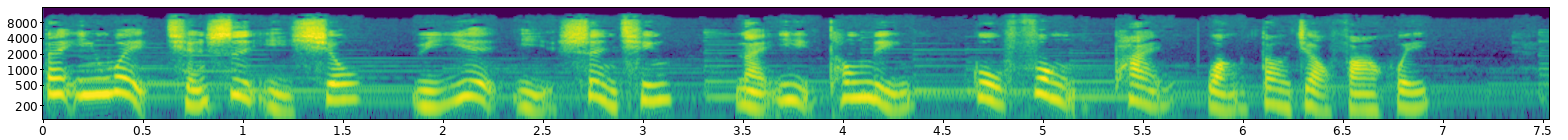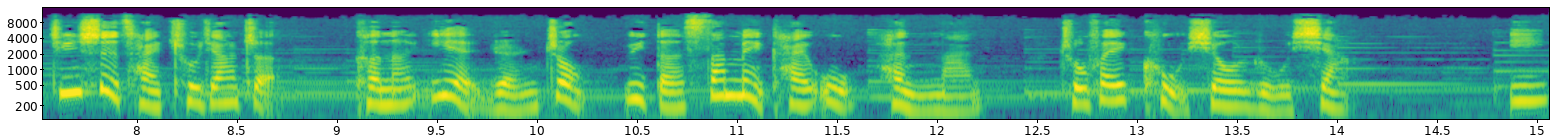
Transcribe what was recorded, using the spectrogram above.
但因为前世已修，与业已甚清，乃易通灵。故奉派往道教发挥，今世才出家者，可能业人重，欲得三昧开悟很难。除非苦修如下：一、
